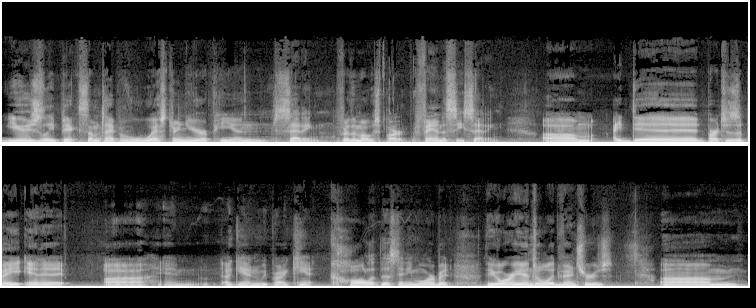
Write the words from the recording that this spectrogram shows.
usually picked some type of Western European setting, for the most part, fantasy setting. Um, I did participate in a, uh, and again, we probably can't call it this anymore, but the Oriental Adventures. Um,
